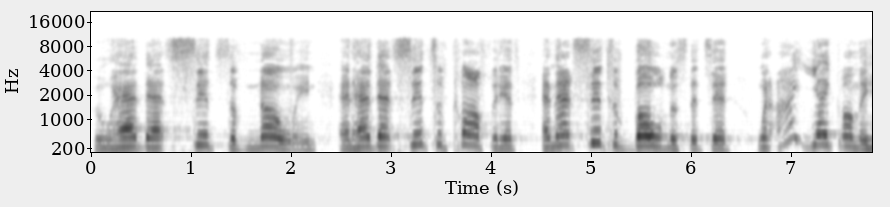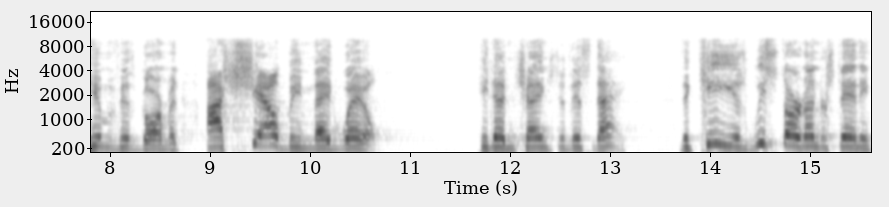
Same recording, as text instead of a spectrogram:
who had that sense of knowing and had that sense of confidence and that sense of boldness that said, when I yank on the hem of his garment, I shall be made well. He doesn't change to this day. The key is we start understanding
